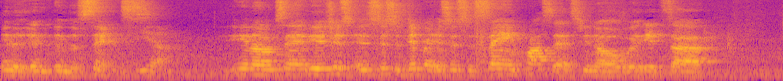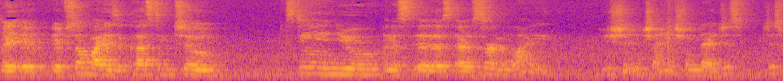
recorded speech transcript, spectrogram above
in, a, in, in the sense. Yeah. You know what I'm saying? It's just it's just a different. It's just the same process. You know, it's uh, if if somebody's accustomed to seeing you in a certain light, you shouldn't change from that just just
